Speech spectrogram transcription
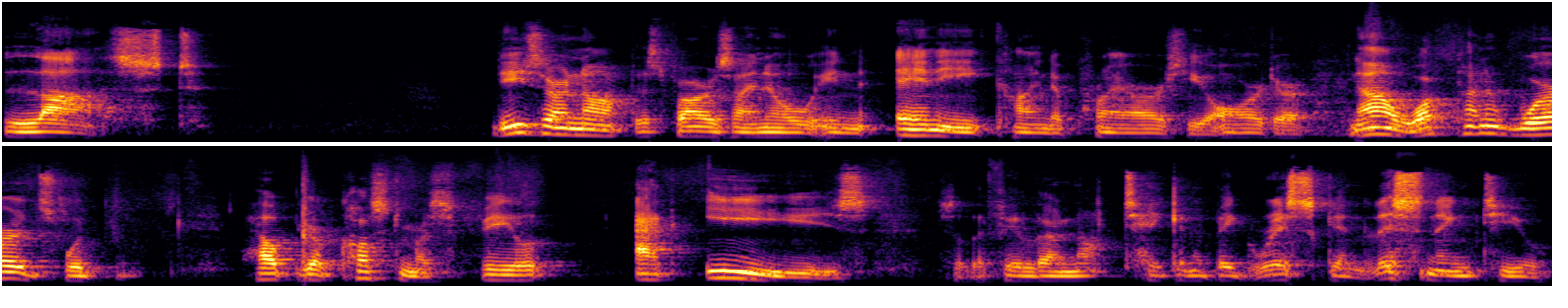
last. These are not, as far as I know, in any kind of priority order. Now, what kind of words would help your customers feel at ease? So they feel they're not taking a big risk in listening to you.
